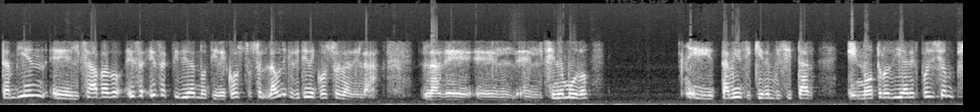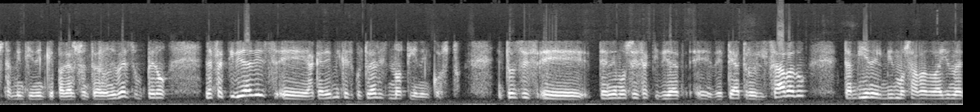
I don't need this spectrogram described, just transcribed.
También el sábado, esa, esa actividad no tiene costo, la única que tiene costo es la de la, la de el, el cine mudo, y también si quieren visitar en otro día la exposición, pues también tienen que pagar su entrada al Universum, pero las actividades eh, académicas y culturales no tienen costo. Entonces, eh, tenemos esa actividad eh, de teatro el sábado, también el mismo sábado hay una,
